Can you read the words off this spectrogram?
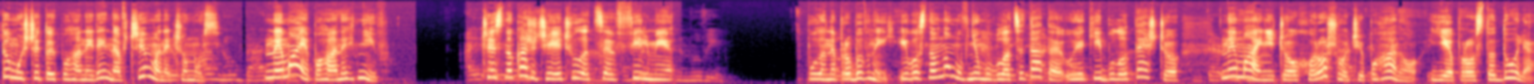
Тому що той поганий день навчив мене чомусь. Немає поганих днів. Чесно кажучи, я чула це в фільмі Пула непробивний, і в основному в ньому була цитата, у якій було те, що немає нічого хорошого чи поганого, є просто доля.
